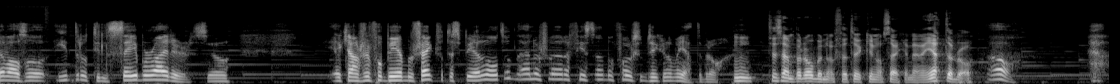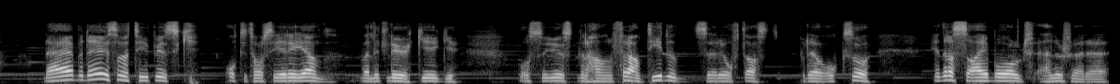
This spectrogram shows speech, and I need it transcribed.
Det var alltså intro till Saber Rider. Så jag, kanske får be om ursäkt för att jag spelar låten eller så är det, finns det ändå folk som tycker den var jättebra. Mm, till exempel Robin Uffe tycker nog säkert den är jättebra. Ja. Nej, men det är ju här typisk 80-talsserie igen. Väldigt lökig. Och så just när det handlar om framtiden så är det oftast på det också endera cyborgs eller så är det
